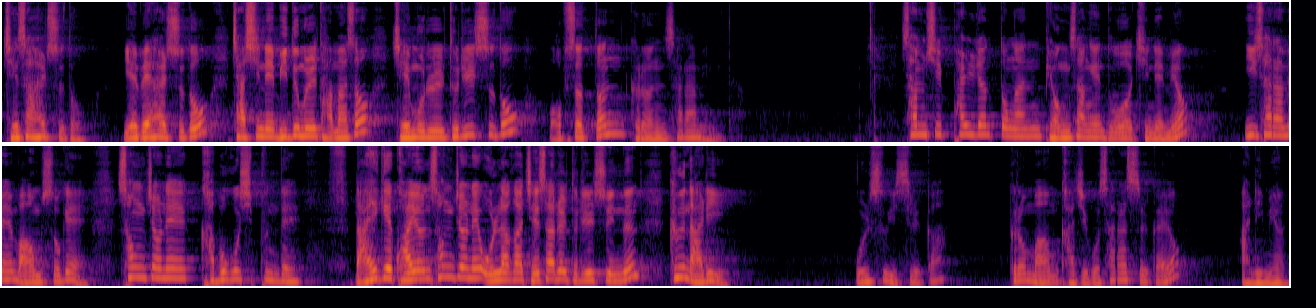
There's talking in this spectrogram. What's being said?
제사할 수도 예배할 수도 자신의 믿음을 담아서 제물을 드릴 수도 없었던 그런 사람입니다. 38년 동안 병상에 누워 지내며 이 사람의 마음속에 성전에 가보고 싶은데 나에게 과연 성전에 올라가 제사를 드릴 수 있는 그 날이 올 수 있을까? 그런 마음 가지고 살았을까요? 아니면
